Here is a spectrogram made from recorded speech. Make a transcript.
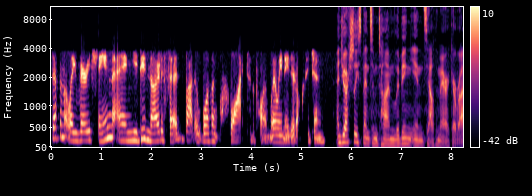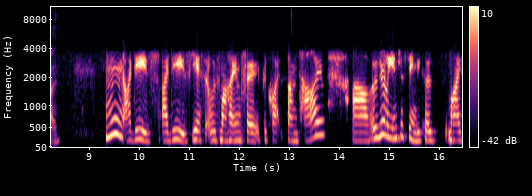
definitely very thin, and you did notice it, but it wasn't quite to the point where we needed oxygen. And you actually spent some time living in South America, right? Mm, I did. I did. Yes, it was my home for, for quite some time. Um, it was really interesting because my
